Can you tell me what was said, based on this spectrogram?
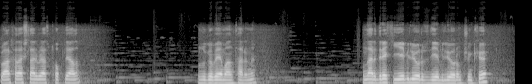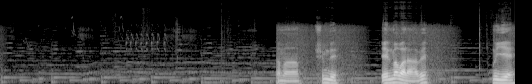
şu arkadaşlar biraz toplayalım. Kuzu göbeği mantarını. Bunları direkt yiyebiliyoruz diye biliyorum çünkü. Tamam. Şimdi elma var abi. Bunu ye.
